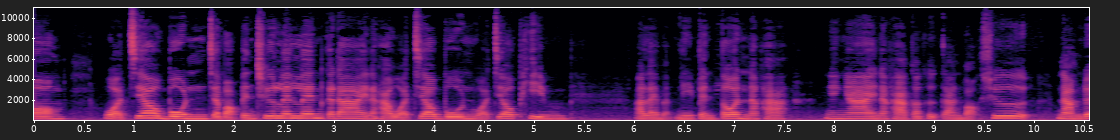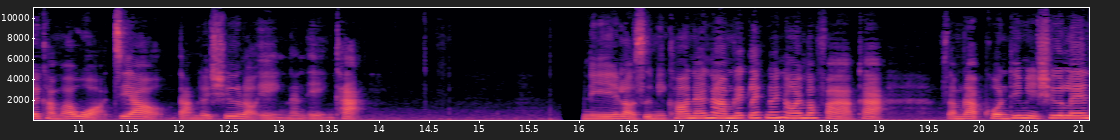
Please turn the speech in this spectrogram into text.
องหัวเจี้ยวบุญจะบอกเป็นชื่อเล่นๆก็ได้นะคะ หัวเจี้ยวบุญ หัวเจี้ยวพิมพ์ อะไรแบบนี้เป็นต้นนะคะ ง่าย ๆนะคะ ก็คือการบอกชื่อ นำด้วยคำว่าหวอเจี้ยวตามด้วยชื่อเราเองนั่นเองค่ะ นี้เหล่าซื้อมีข้อแนะนำเล็ก ๆ น้อย ๆ มาฝากค่ะสำหรับคนที่มีชื่อเล่น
